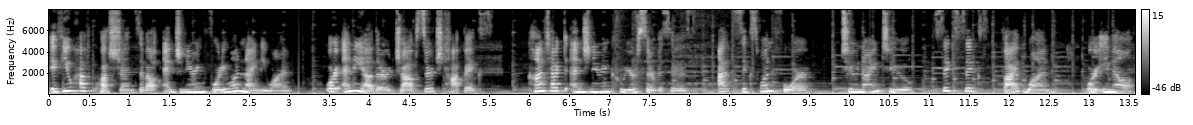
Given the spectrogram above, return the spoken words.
If you have questions about Engineering 4191 or any other job search topics, contact Engineering Career Services at 614 292 6651 or email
